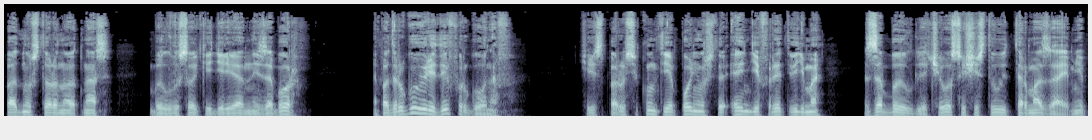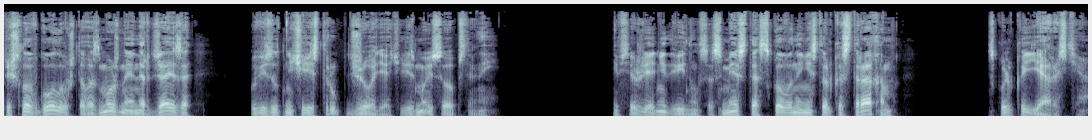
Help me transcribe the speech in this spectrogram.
По одну сторону от нас был высокий деревянный забор, а по другую — ряды фургонов. Через пару секунд я понял, что Энди Фред, видимо, забыл, для чего существуют тормоза, и мне пришло в голову, что, возможно, Энерджайза увезут не через труп Джоди, а через мой собственный. И все же я не двинулся с места, скованный не столько страхом, сколько яростью.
